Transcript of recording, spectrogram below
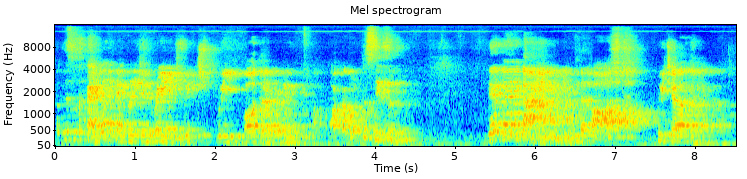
So this is the kind of temperature range which we bother when we talk about the season. There were time in the past which are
